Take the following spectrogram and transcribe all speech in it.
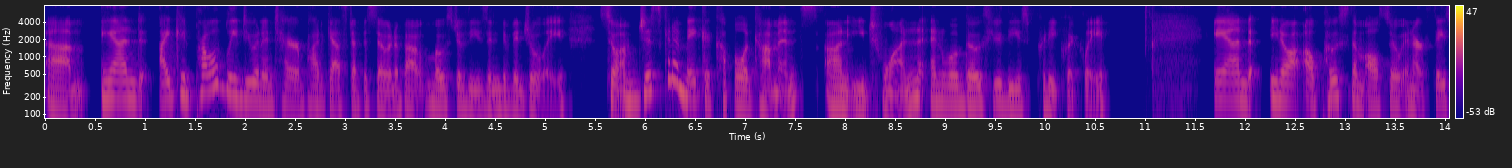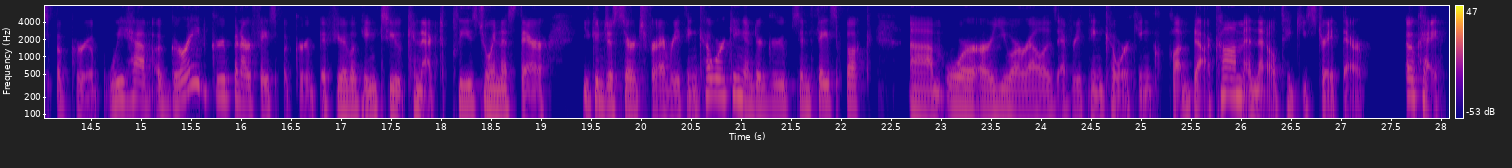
Um, and I could probably do an entire podcast episode about most of these individually. So I'm just going to make a couple of comments on each one and we'll go through these pretty quickly. And, you know, I'll post them also in our Facebook group. We have a great group in our Facebook group. If you're looking to connect, please join us there. You can just search for everything co working under groups in Facebook, um, or our URL is everythingcoworkingclub.com, and that'll take you straight there. Okay.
